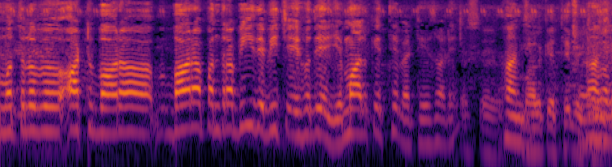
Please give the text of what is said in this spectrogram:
ਮਤਲਬ 8 12 12 15 20 ਦੇ ਵਿੱਚ ਇਹੋ ਦੇ ਆਈਏ ਮਾਲਕ ਇੱਥੇ ਬੈਠੇ ਸਾਡੇ। ਅੱਛਾ। ਹਾਂਜੀ। ਮਾਲਕ ਇੱਥੇ ਬੈਠੇ ਹਾਂਜੀ।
